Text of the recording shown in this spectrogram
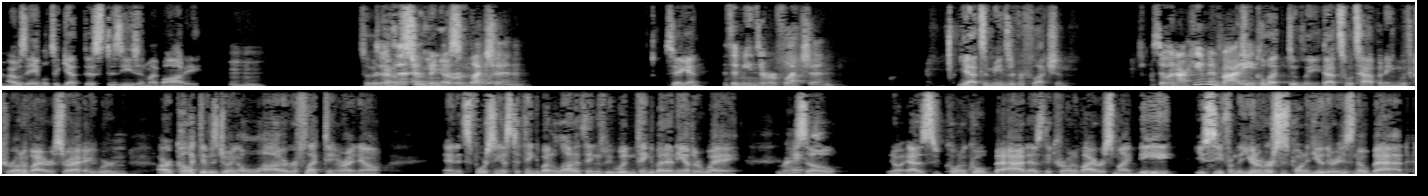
mm-hmm. i was mm-hmm. able to get this disease in my body mm-hmm. so they're so kind of a, serving us of reflection say again it's a means of reflection yeah it's a means of reflection so in our human body so collectively that's what's happening with coronavirus right we're mm-hmm. our collective is doing a lot of reflecting right now and it's forcing us to think about a lot of things we wouldn't think about any other way right so you know, as quote unquote bad as the coronavirus might be, you see from the universe's point of view, there is no bad.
